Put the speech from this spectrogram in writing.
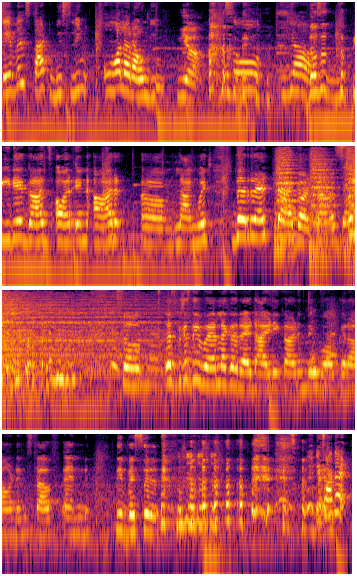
They will start whistling all around you. Yeah. So, yeah. Those are the PDA guards, or in our um, language, the red tag anna So that's because they wear like a red ID card and they walk around and stuff and they whistle. it's not that.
